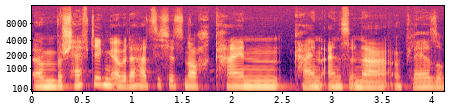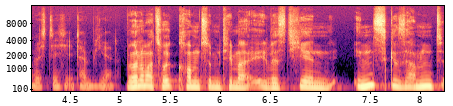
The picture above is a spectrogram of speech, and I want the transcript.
ähm, beschäftigen, aber da hat sich jetzt noch kein, kein einzelner Player so richtig etabliert. Wenn wir nochmal zurückkommen zum Thema Investieren insgesamt.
